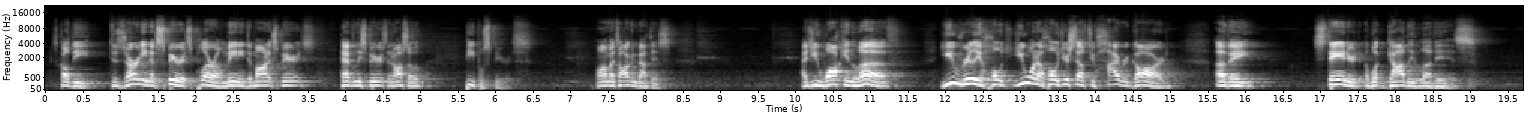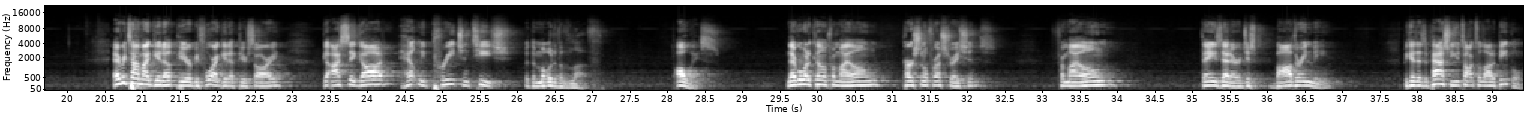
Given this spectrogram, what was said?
It's called the discerning of spirits, plural, meaning demonic spirits, heavenly spirits, and also people spirits. Why am I talking about this? As you walk in love, you really hold, you want to hold yourself to high regard of a standard of what godly love is. Every time I get up here, before I get up here, sorry, I say, God, help me preach and teach with the motive of love. Always. Never want to come from my own personal frustrations, from my own things that are just bothering me. Because as a pastor, you talk to a lot of people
